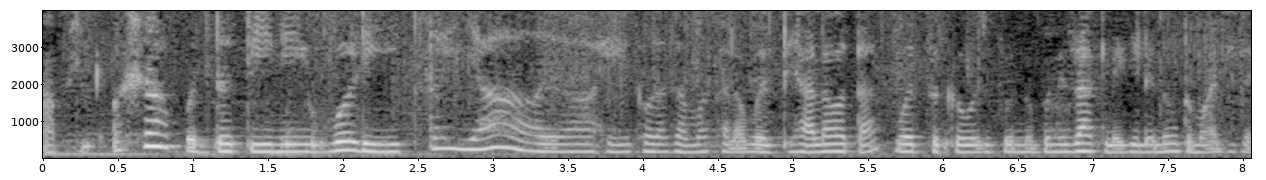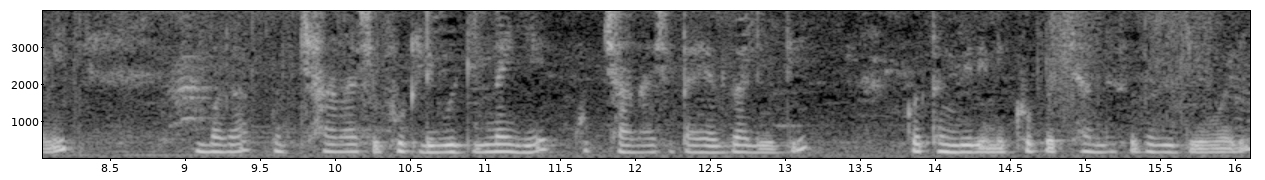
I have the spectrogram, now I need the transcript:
आपली अशा पद्धतीने वडी तयार आहे. थोडासा मसाला वरती आला होता. वरचं कवच पूर्णपणे झाकलं गेलं नव्हतं माझ्याच्यानी. बघा पण छान अशी फुटली बिटली नाही आहे खूप छान अशी तयार झाली होती. कोथिंबिरीने खूपच छान दिसत होती ती वडी.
